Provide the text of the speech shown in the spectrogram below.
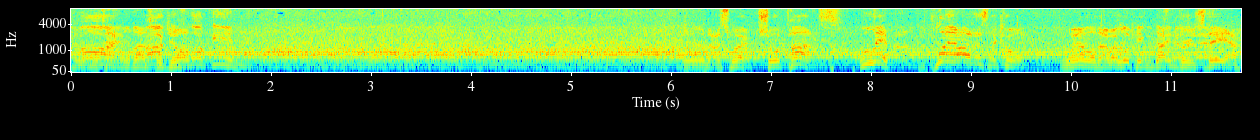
So the tackle does the job. lock in. Oh, nice work. Short pass. Lip. Play on as the call. Well, they were looking dangerous there,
